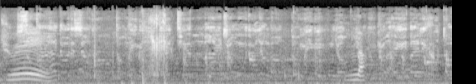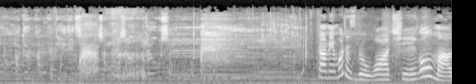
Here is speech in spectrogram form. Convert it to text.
dream. Yeah. Nah, man, what is bro watching? Oh my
